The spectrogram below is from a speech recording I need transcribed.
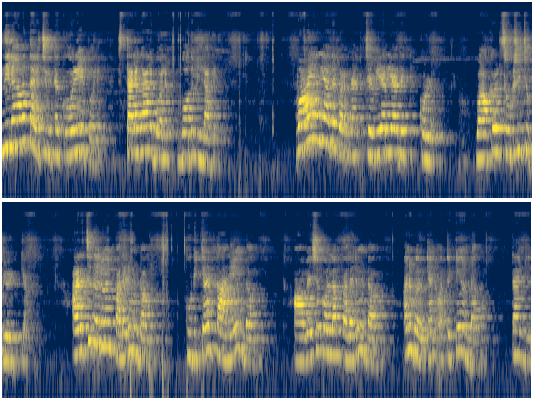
നിലാവത്തയച്ചുവിട്ട കോഴിയെ പോലെ സ്ഥലകാല ബോലം ബോധമില്ലാതെ. വായറിയാതെ പറഞ്ഞാൽ ചെവിയറിയാതെ കൊള്ളും. വാക്കുകൾ സൂക്ഷിച്ചുപയോഗിക്കാം അരച്ചു തരുവാൻ പലരും ഉണ്ടാകും. കുടിക്കാൻ താനേ ഉണ്ടാകും. ആവേശം കൊള്ളാൻ പലരും ഉണ്ടാകും. അനുഭവിക്കാൻ ഒറ്റയ്ക്കേ ഉണ്ടാകും. താങ്ക് യു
